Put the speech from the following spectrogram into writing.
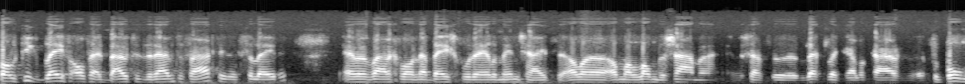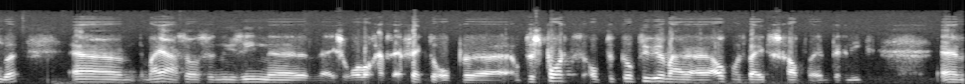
politiek bleef altijd buiten de ruimtevaart in het verleden. En we waren gewoon daar bezig voor de hele mensheid. Alle, allemaal landen samen. We zaten letterlijk aan elkaar verbonden. Uh, maar ja, zoals we nu zien, uh, deze oorlog heeft effecten op, uh, op de sport, op de cultuur, maar ook op wetenschap en techniek. En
